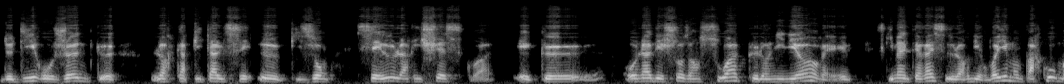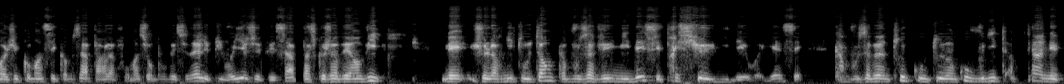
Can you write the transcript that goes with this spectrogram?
de dire aux jeunes que leur capital, c'est eux, qu'ils ont, c'est eux la richesse, quoi. Et que on a des choses en soi que l'on ignore. Et ce qui m'intéresse, c'est de leur dire, voyez mon parcours, moi j'ai commencé comme ça par la formation professionnelle, et puis voyez, j'ai fait ça parce que j'avais envie. Mais je leur dis tout le temps, quand vous avez une idée, c'est précieux une idée, vous voyez. C'est quand vous avez un truc où tout d'un coup vous dites, ah, putain, mais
